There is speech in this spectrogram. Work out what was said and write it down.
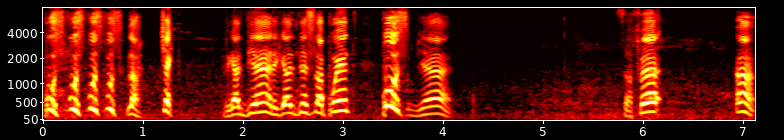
Pousse, pousse, pousse, pousse. Là, check. Regarde bien, regarde bien sur la pointe. Pousse, bien. Ça fait 1.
